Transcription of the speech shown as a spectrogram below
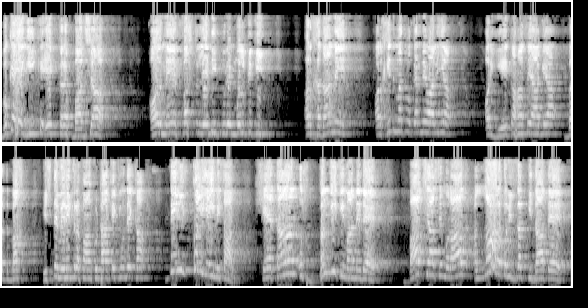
وہ کہے گی کہ ایک طرف بادشاہ اور میں فرسٹ لیڈی پورے ملک کی اور خزانے اور خدمت وہ کرنے والیاں، اور یہ کہاں سے آ گیا؟ بدبخت۔ اس نے میری طرف آنکھ اٹھا کے کیوں دیکھا؟ بالکل یہی مثال۔ شیطان اس بنگی کی ماننے دے۔ بادشاہ سے مراد اللہ رب العزت کی ذات ہے۔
